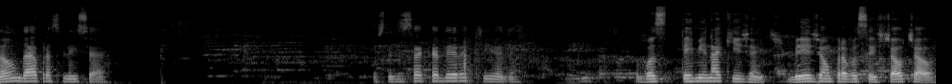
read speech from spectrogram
Não dá pra silenciar. Gostei dessa cadeira aqui, olha. Vou terminar aqui, gente. Beijão pra vocês. Tchau, tchau.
